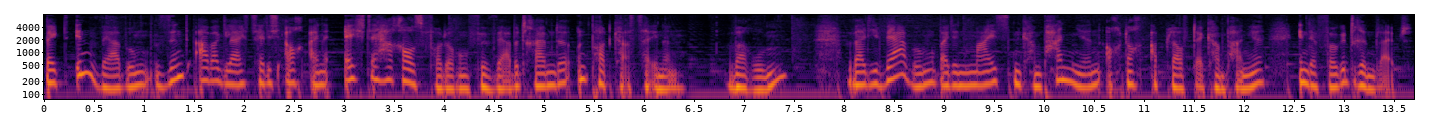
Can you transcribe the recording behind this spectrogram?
Baked-In-Werbung sind aber gleichzeitig auch eine echte Herausforderung für Werbetreibende und PodcasterInnen. Warum? Weil die Werbung bei den meisten Kampagnen auch noch Ablauf der Kampagne in der Folge drin bleibt.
